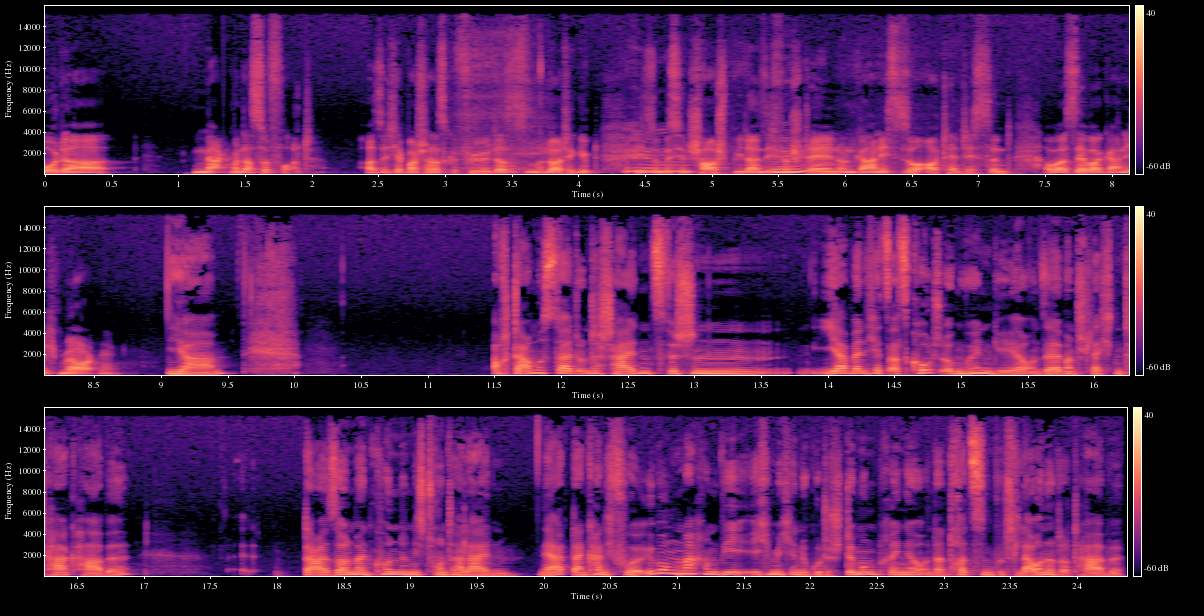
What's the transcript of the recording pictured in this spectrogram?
Oder merkt man das sofort? Also ich habe manchmal das Gefühl, dass es Leute gibt, die so ein bisschen Schauspielern sich verstellen und gar nicht so authentisch sind, aber es selber gar nicht merken. Ja. Auch da musst du halt unterscheiden zwischen, ja, wenn ich jetzt als Coach irgendwo hingehe und selber einen schlechten Tag habe, da soll mein Kunde nicht drunter leiden. Ja, dann kann ich vorher Übungen machen, wie ich mich in eine gute Stimmung bringe und dann trotzdem gute Laune dort habe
